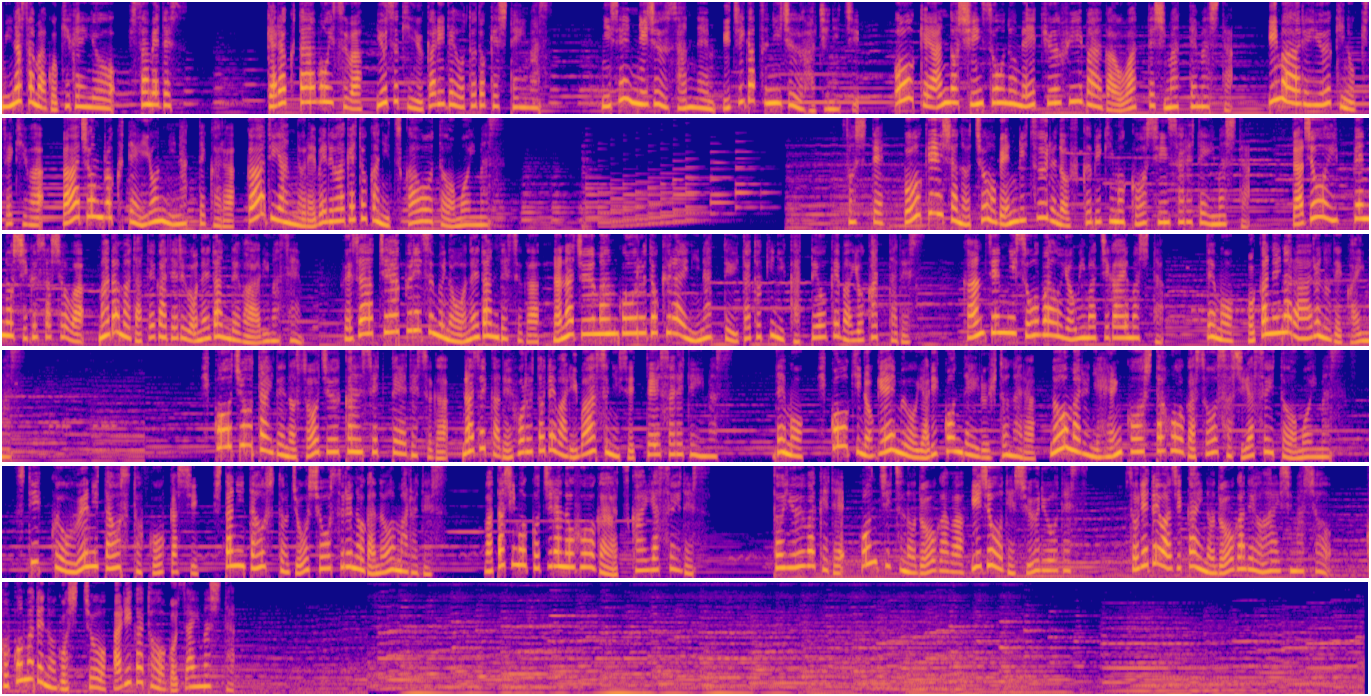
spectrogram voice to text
皆様ごきげんよう、ひさめです。キャラクターボイスは、ゆずきゆかりでお届けしています。2023年1月28日、オーケ真相の迷宮フィーバーが終わってしまってました。今ある勇気の奇跡は、バージョン6.4になってから、ガーディアンのレベル上げとかに使おうと思います。そして、冒険者の超便利ツールの福引きも更新されていました。ラジオ一辺の仕草書はまだまだ手が出るお値段ではありません。フェザーチェアプリズムのお値段ですが、70万ゴールドくらいになっていた時に買っておけばよかったです。完全に相場を読み間違えました。でも、お金ならあるので買います。飛行状態での操縦桿設定ですが、なぜかデフォルトではリバースに設定されています。でも、飛行機のゲームをやり込んでいる人なら、ノーマルに変更した方が操作しやすいと思います。スティックを上に倒すと降下し、下に倒すと上昇するのがノーマルです。私もこちらの方が扱いやすいです。というわけで本日の動画は以上で終了です。それでは次回の動画でお会いしましょう。ここまでのご視聴ありがとうございました。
